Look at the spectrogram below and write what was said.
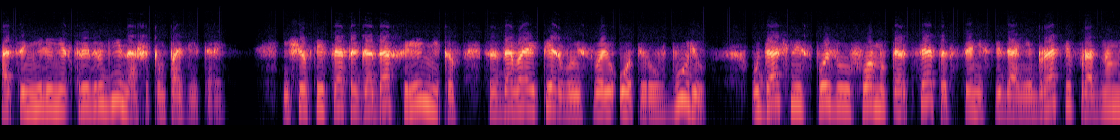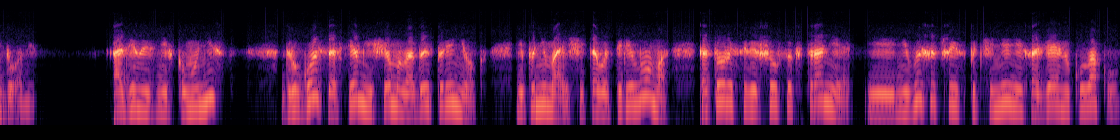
оценили некоторые другие наши композиторы. Еще в 30-х годах Хренников, создавая первую свою оперу «В бурю», удачно использовал форму терцета в сцене свидания братьев в родном доме. Один из них коммунист, другой совсем еще молодой паренек, не понимающий того перелома, который совершился в стране и не вышедший из подчинения хозяину кулаку.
